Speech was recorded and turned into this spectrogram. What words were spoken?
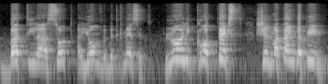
באתי לעשות היום בבית כנסת. לא לקרוא טקסט של 200 דפים.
